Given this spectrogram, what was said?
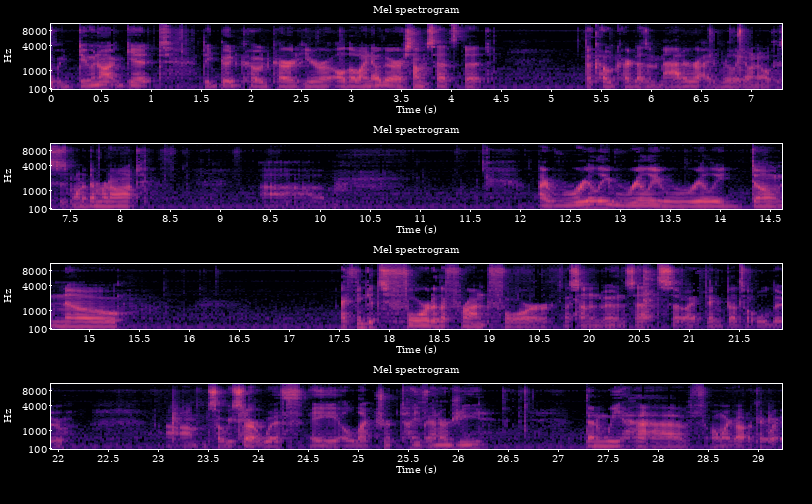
so we do not get the good code card here, although I know there are some sets that the code card doesn't matter. I really don't know if this is one of them or not. Um, I really, really, really don't know. I think it's four to the front for the Sun and Moon sets, so I think that's what we'll do. Um, so we start with a electric type energy. Then we have, oh my god, okay, wait.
